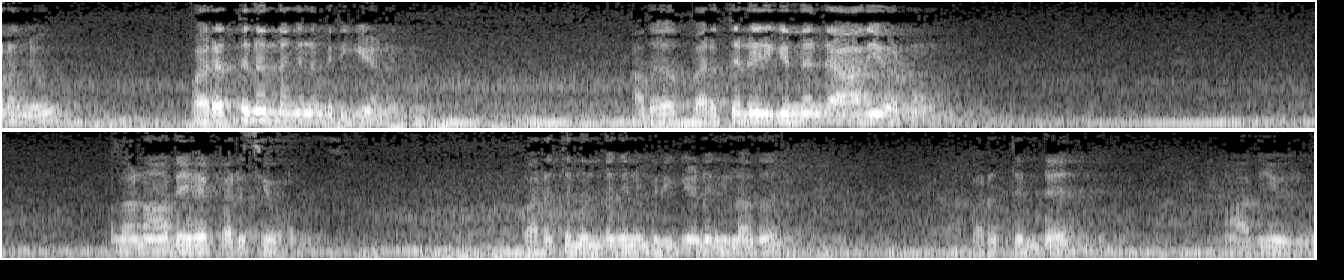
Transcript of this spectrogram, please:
പറഞ്ഞു പരത്തിനെന്തെങ്കിലും വിധിക്കുകയാണെങ്കിൽ അത് പരത്തിലിരിക്കുന്നതിന്റെ ആദ്യ വരണമാണ് അതാണ് ആദ്യമേ പരസ്യം പറഞ്ഞത്. പരത്തിന് എന്തെങ്കിലും വിധിക്കുകയാണെങ്കിൽ അത് പരത്തിന്റെ ആദ്യ ഒരു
